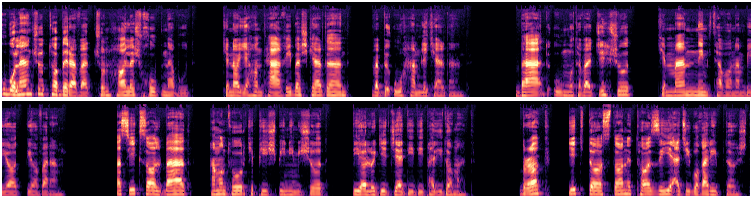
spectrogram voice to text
او بلند شد تا برود چون حالش خوب نبود که ناگهان تعقیبش کردند و به او حمله کردند. بعد او متوجه شد که من نمی‌توانم به یاد بیاورم. پس یک سال بعد همانطور که پیش بینی می‌شد دیالوگ جدیدی پدید آمد. براک یک داستان تازه عجیب و غریب داشت.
